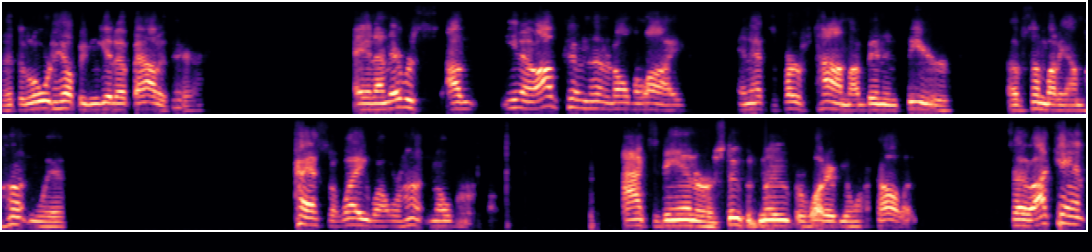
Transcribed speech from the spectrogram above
that the Lord help him get up out of there. And I never, I, you know, I've coon hunted all my life, and that's the first time I've been in fear of somebody I'm hunting with passed away while we're hunting over accident or a stupid move or whatever you want to call it. So I can't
